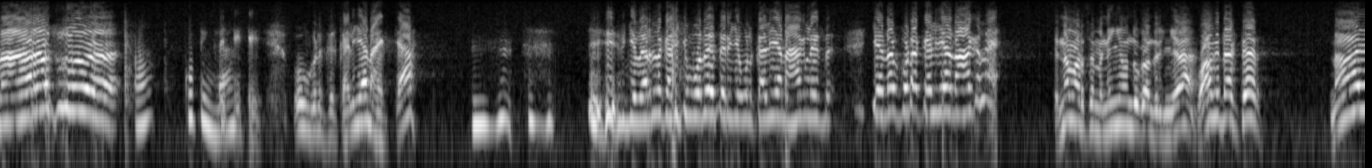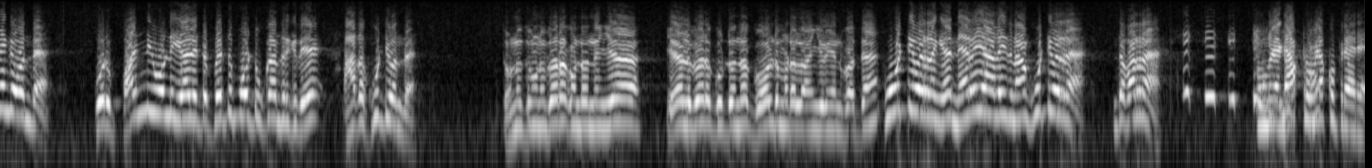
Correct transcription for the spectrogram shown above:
நரசு. கூப்பிட்டீங்களா? உங்களுக்கு கல்யாணம் ஆயிடுச்சா? நீங்க விரல கடிக்கும் போதே தெரியும் உங்களுக்கு கல்யாணம் ஆகலைன்னு. எனக்கு கூட கல்யாணம் ஆகல. என்ன மனசம் நீங்க வந்து உட்காந்துருக்கீங்க வாங்க டாக்டர். நான் எங்க வந்தேன்? ஒரு பண்ணி ஒண்ணு ஏழு எட்டு பெத்து போட்டு உட்கார்ந்துருக்குது. அதை கூட்டி வந்தேன். தொண்ணூத்தி மூணு பேரை கொண்டு வந்தீங்க. ஏழு பேரை கூட்டு வந்தா கோல்டு மெடல் வாங்கிருவீங்கன்னு பார்த்தேன். கூட்டி வர்றேங்க. நிறைய அலையுது நான் கூட்டி வர்றேன். இந்த வர்றேன். உங்களை டாக்டர் உள்ள கூப்பிடுறாரு.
